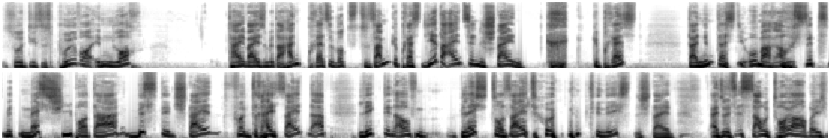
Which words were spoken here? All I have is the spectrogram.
so dieses Pulver in ein Loch. Teilweise mit der Handpresse wird's zusammengepresst. Jeder einzelne Stein krrk, gepresst. Dann nimmt das die Oma raus, sitzt mit einem Messschieber da, misst den Stein von drei Seiten ab, legt den auf ein Blech zur Seite und nimmt den nächsten Stein. Also es ist sau teuer, aber ich,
